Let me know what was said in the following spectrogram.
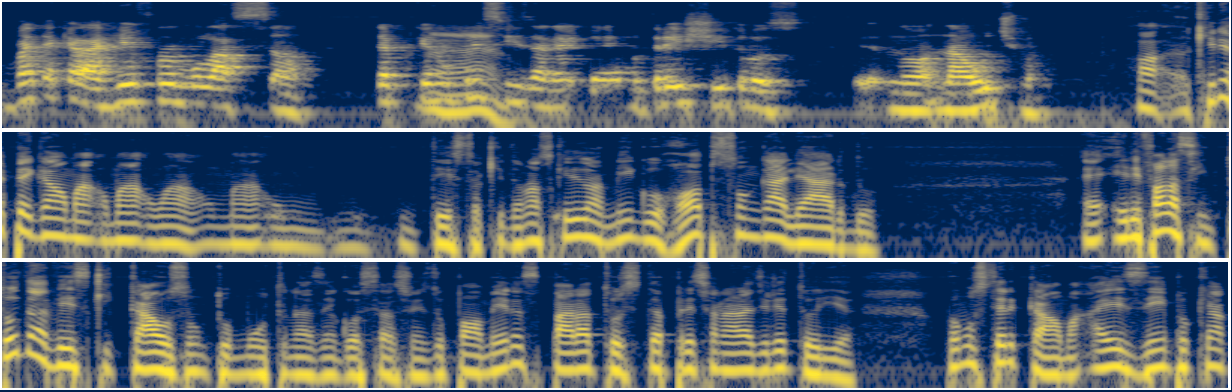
vai ter aquela reformulação. Até porque não é. precisa, né? Ganhamos três títulos no, na última. Ó, eu queria pegar uma, uma, uma, uma um, um, texto aqui do nosso querido amigo Robson Galhardo. É, ele fala assim: toda vez que causa um tumulto nas negociações do Palmeiras, para a torcida pressionar a diretoria. Vamos ter calma. A exemplo que, a,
